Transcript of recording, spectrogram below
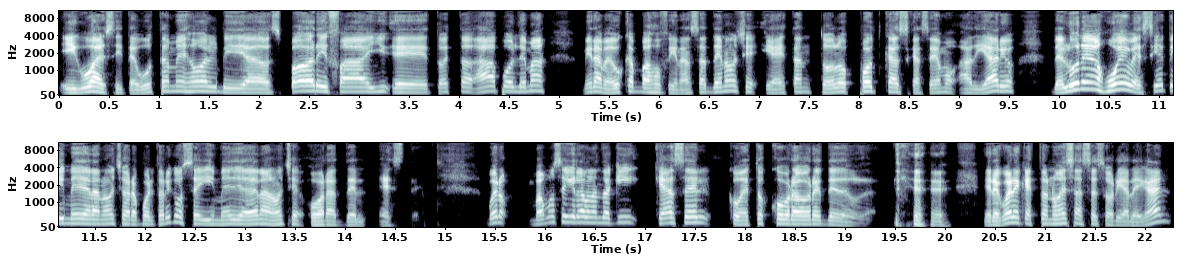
Igual, si te gusta mejor el video Spotify, eh, todo esto, Apple, demás Mira, me buscas bajo Finanzas de Noche y ahí están todos los podcasts que hacemos a diario, de lunes a jueves, siete y media de la noche, hora Puerto Rico, seis y media de la noche, hora del este. Bueno, vamos a seguir hablando aquí qué hacer con estos cobradores de deuda. y recuerden que esto no es asesoría legal,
